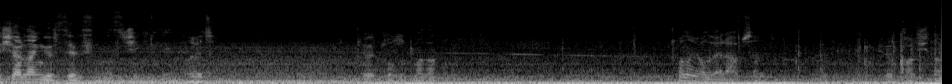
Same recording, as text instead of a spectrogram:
Dışarıdan gösterirsin nasıl çekildiğini. Evet. Şöyle tozutmadan. Bana yol ver abi sen. Hadi. Şöyle karşıdan.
